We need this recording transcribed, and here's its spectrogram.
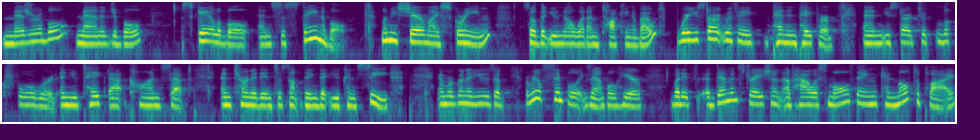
measurable, manageable, scalable, and sustainable. Let me share my screen so that you know what I'm talking about. Where you start with a pen and paper and you start to look forward and you take that concept and turn it into something that you can see. And we're going to use a, a real simple example here, but it's a demonstration of how a small thing can multiply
